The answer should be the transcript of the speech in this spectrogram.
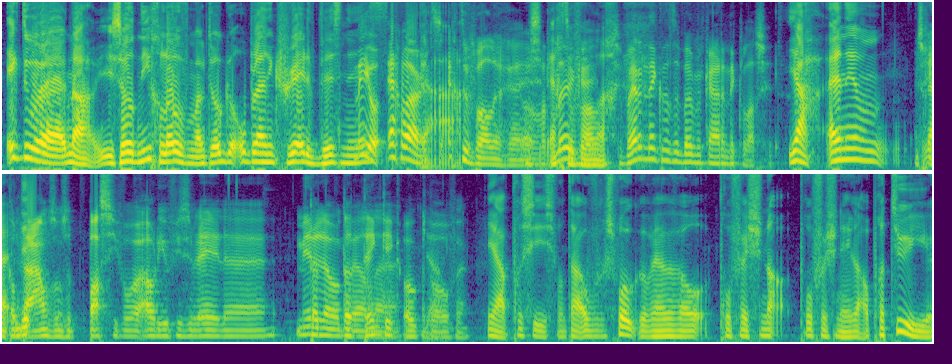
Ik doe, eh, nou, je zult het niet geloven, maar ik doe ook de opleiding Creative Business. Nee joh, echt waar. Ja. Het is echt toevallig, hè. Oh, is wat echt leuk, hè. toevallig. Bijna denken dat we bij elkaar in de klas zitten. Ja, en ehm, Misschien Ja, komt dit- daar ons onze passie voor audiovisuele middelen Dat- ook dat wel denk eh, ik ook, ja. boven. ja, precies, want daarover gesproken, we hebben wel professionele apparatuur hier.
